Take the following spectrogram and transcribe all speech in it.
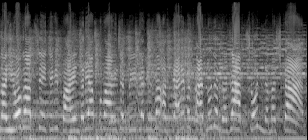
સહયોગ આપશે તેવી બાહેંધરી આપવામાં આવી છે. બી ઇન્ડિયા ન્યૂઝમાં અત્યારે બસ આટલું જ. રજા આપશો. નમસ્કાર.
